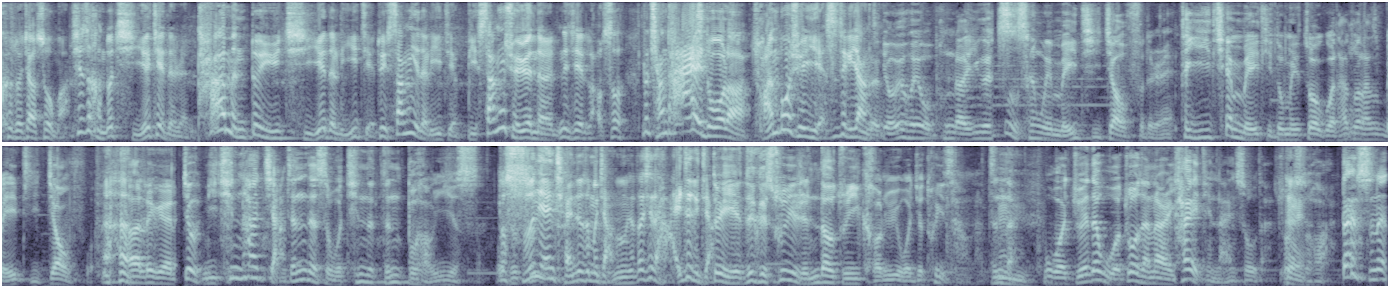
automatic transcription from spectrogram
客座教授嘛。其实很多企业界的人，他们对于企业的理解、对商业的理解，比商学院的那些老师那强太多了。传播学也是这个样子。有一回我碰。到一个自称为媒体教父的人，他一天媒体都没做过，他说他是媒体教父 啊。那个就你听他讲，真的是我听的真不好意思。都十年前就这么讲东西，到现在还这个讲。对，这个出于人道主义考虑，我就退场了。真的，我觉得我坐在那儿，他也挺难受的，说实话。但是呢，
